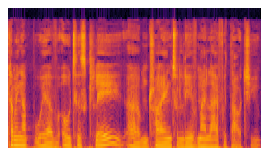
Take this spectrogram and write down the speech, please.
Coming up, we have Otis Clay um, trying to live my life without you.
